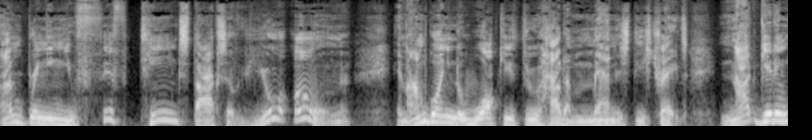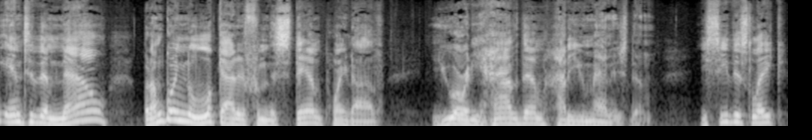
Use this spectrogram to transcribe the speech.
I'm bringing you 15 stocks of your own, and I'm going to walk you through how to manage these trades. Not getting into them now, but I'm going to look at it from the standpoint of you already have them. How do you manage them? You see this lake?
